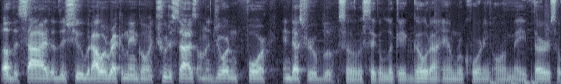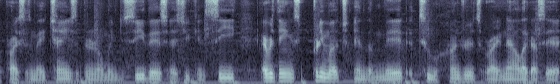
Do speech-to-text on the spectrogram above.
of the size of the shoe, but I would recommend going true to size on the Jordan 4 industrial blue. So let's take a look at GOAT. I am recording on May 3rd, so prices may change depending on when you see this. As you can see, everything's pretty much in the mid 200s right now. Like I said,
